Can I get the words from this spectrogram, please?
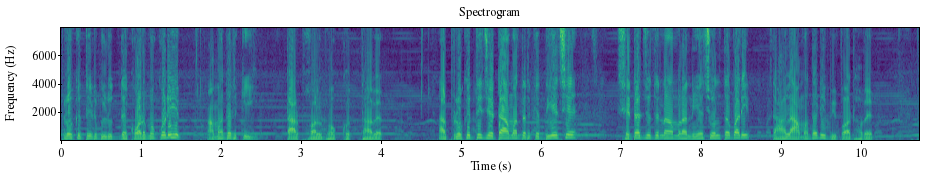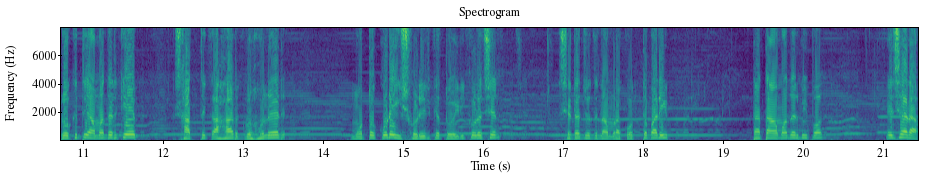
প্রকৃতির বিরুদ্ধে কর্ম করি, আমাদেরকেই তার ফল ভোগ করতে হবে। আর প্রকৃতি যেটা আমাদেরকে দিয়েছে সেটা যদি না আমরা নিয়ে চলতে পারি, তাহলে আমাদেরই বিপদ হবে। প্রকৃতি আমাদেরকে সাত্বিক আহার গ্রহণের মতো করেই শরীরকে তৈরি করেছেন। সেটা যদি না আমরা করতে পারি, তাতে আমাদের বিপদ। এছাড়া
